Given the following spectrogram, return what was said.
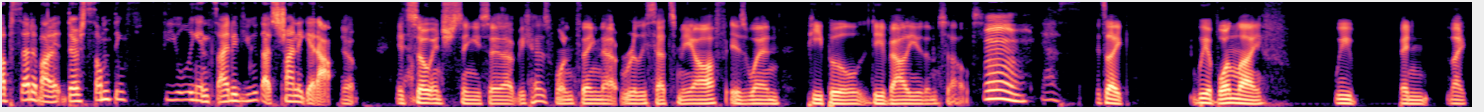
upset about it, there's something fueling inside of you that's trying to get out. Yep. It's so interesting you say that because one thing that really sets me off is when people devalue themselves. Mm, yes. It's like we have one life. We've been like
